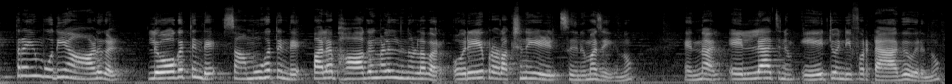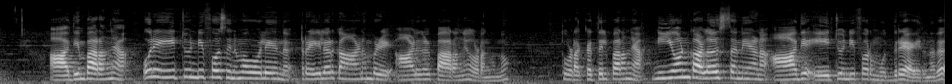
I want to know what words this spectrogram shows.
ഇത്രയും പുതിയ ആളുകൾ ലോകത്തിന്റെ സമൂഹത്തിന്റെ പല ഭാഗങ്ങളിൽ നിന്നുള്ളവർ ഒരേ പ്രൊഡക്ഷന് കീഴിൽ സിനിമ ചെയ്യുന്നു. എന്നാൽ എല്ലാത്തിനും എ ട്വന്റി ഫോർ ടാഗ് വരുന്നു. ആദ്യം പറഞ്ഞ ഒരു എ ട്വന്റി ഫോർ സിനിമ പോലെയെന്ന് ട്രെയിലർ കാണുമ്പോഴേ ആളുകൾ പറഞ്ഞു തുടങ്ങുന്നു. തുടക്കത്തിൽ പറഞ്ഞ നിയോൺ കളേഴ്സ് തന്നെയാണ് ആദ്യ എ ട്വന്റി ഫോർ മുദ്രയായിരുന്നത്.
